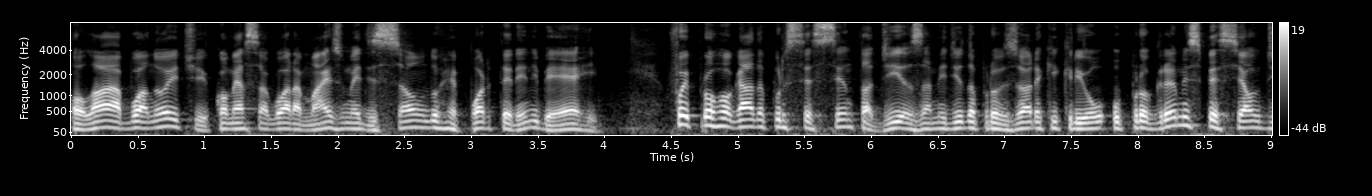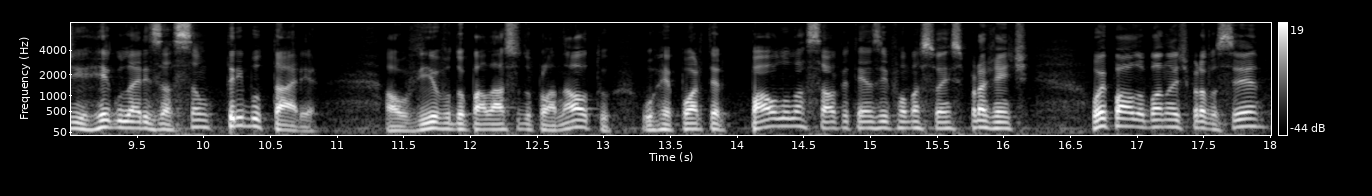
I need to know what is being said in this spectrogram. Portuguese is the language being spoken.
Olá, boa noite. Começa agora mais uma edição do Repórter NBR. Foi prorrogada por 60 dias a medida provisória que criou o Programa Especial de Regularização Tributária. Ao vivo do Palácio do Planalto, o repórter Paulo La Salve tem as informações para a gente. Oi, Paulo, boa noite para você.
